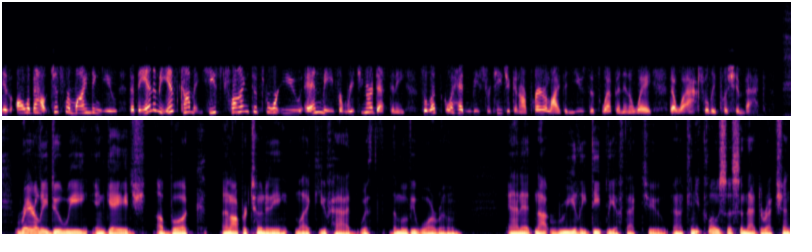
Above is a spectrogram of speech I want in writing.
is all about. Just reminding you that the enemy is coming. He's trying to thwart you and me from reaching our destiny. So let's go ahead and be strategic in our prayer life and use this weapon in a way that will actually push him back. Rarely do we engage a book, an opportunity like you've had with the movie War Room, and it not really deeply affect you. Uh, can you close us in that direction?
